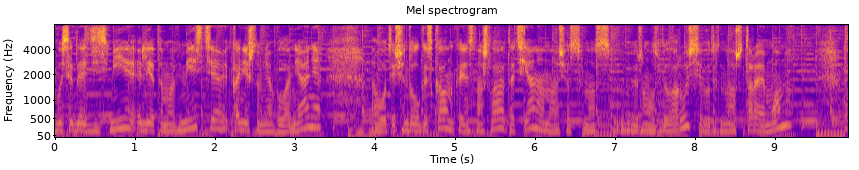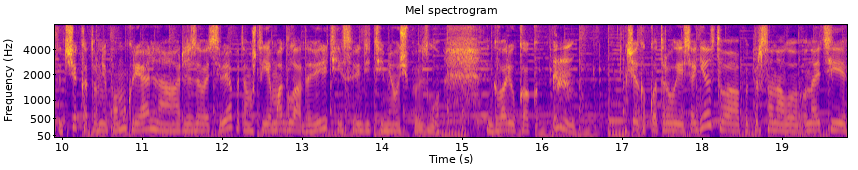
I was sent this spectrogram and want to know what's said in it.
мы всегда с детьми, летом мы вместе. Конечно, у меня была няня. Вот, я очень долго искала, наконец нашла. Татьяна, она сейчас у нас вернулась в Беларуси. Вот это наша вторая мама. Это человек, который мне помог реально реализовать себя, потому что я могла доверить ей своих детей. Мне очень повезло. Говорю, как человека, у которого есть агентство по персоналу, найти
